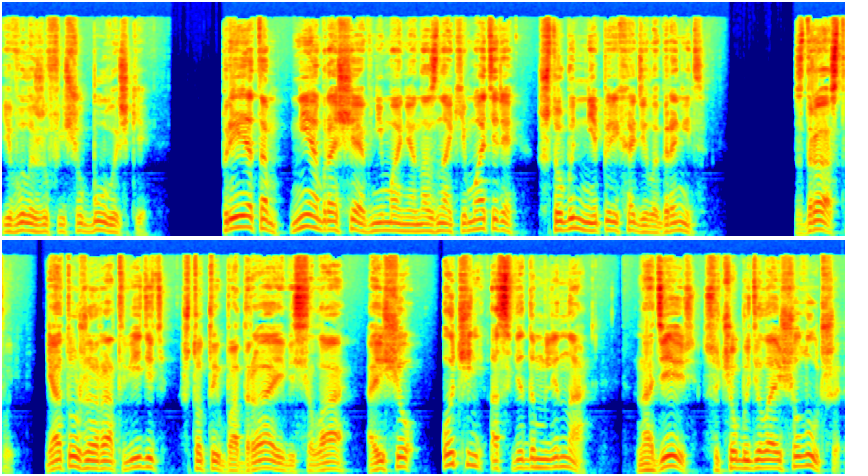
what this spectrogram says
и выложив еще булочки. При этом не обращая внимания на знаки матери, чтобы не переходила границ. «Здравствуй. Я тоже рад видеть, что ты бодра и весела, а еще очень осведомлена Надеюсь, с учебой дела еще лучше,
